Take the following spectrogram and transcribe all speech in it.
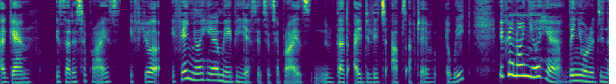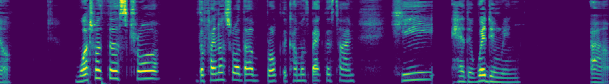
again. Is that a surprise? If you're if you're new here, maybe yes, it's a surprise that I delete apps after a week. If you're not new here, then you already know. What was the straw, the final straw that broke the camel's back this time? He had a wedding ring um,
